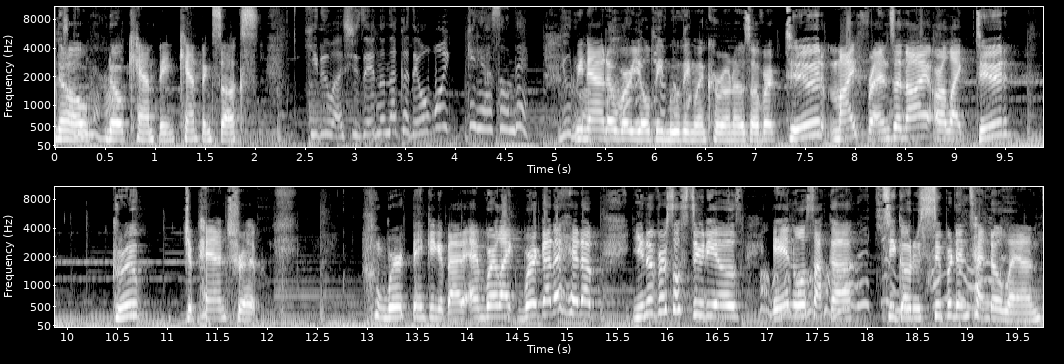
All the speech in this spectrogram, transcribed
No, no camping. Camping sucks. We now know where you'll be moving when Corona is over. Dude, my friends and I are like, dude, group Japan trip. we're thinking about it and we're like, we're gonna hit up Universal Studios in Osaka to go to Super Nintendo Land.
